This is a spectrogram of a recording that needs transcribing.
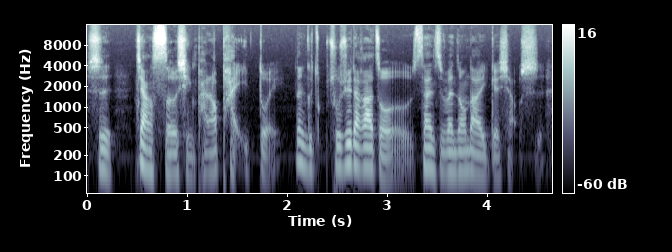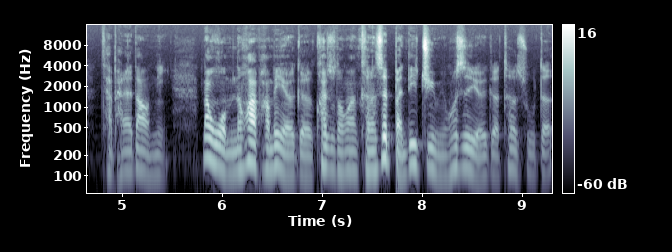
是这样蛇形排，然后排一队，那个出去大概走三十分钟到一个小时才排得到你。那我们的话，旁边有一个快速通关，可能是本地居民或是有一个特殊的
